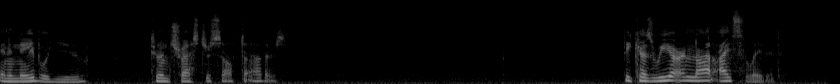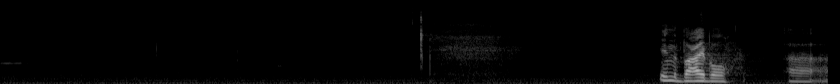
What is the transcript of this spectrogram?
and enable you to entrust yourself to others. Because we are not isolated. In the Bible, uh,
